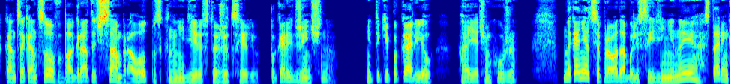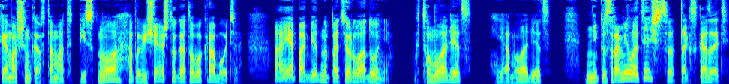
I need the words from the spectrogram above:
В конце концов, Багратыч сам брал отпуск на неделю с той же целью — покорить женщину. И таки покорил, а я чем хуже. Наконец все провода были соединены, старенькая машинка-автомат пискнула, оповещая, что готова к работе. А я победно потер ладони. Кто молодец? Я молодец. Не посрамил отечество, так сказать.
